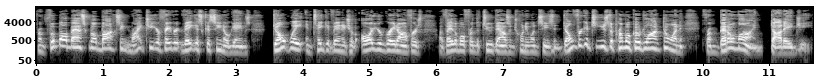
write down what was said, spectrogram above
from football, basketball, boxing, right to your favorite Vegas casino games. Don't wait and take advantage of all your great offers available for the 2021 season. Don't forget to use the promo code Locked On from BetOnline.ag.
